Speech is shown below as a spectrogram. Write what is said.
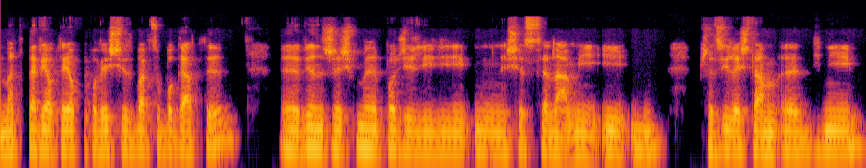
materiał tej opowieści jest bardzo bogaty. E, więc żeśmy podzielili mm, się scenami i mm, przez ileś tam e, dni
